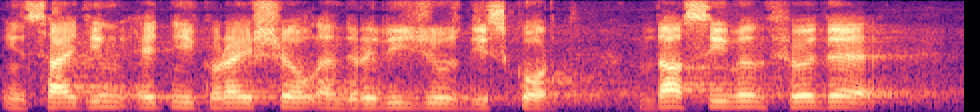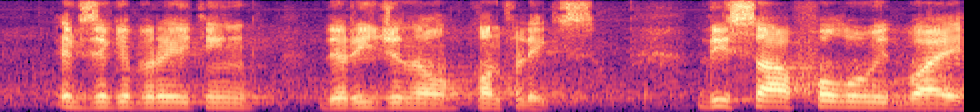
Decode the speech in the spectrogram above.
inciting ethnic, racial and religious discord, thus even further exacerbating the regional conflicts. These are followed by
